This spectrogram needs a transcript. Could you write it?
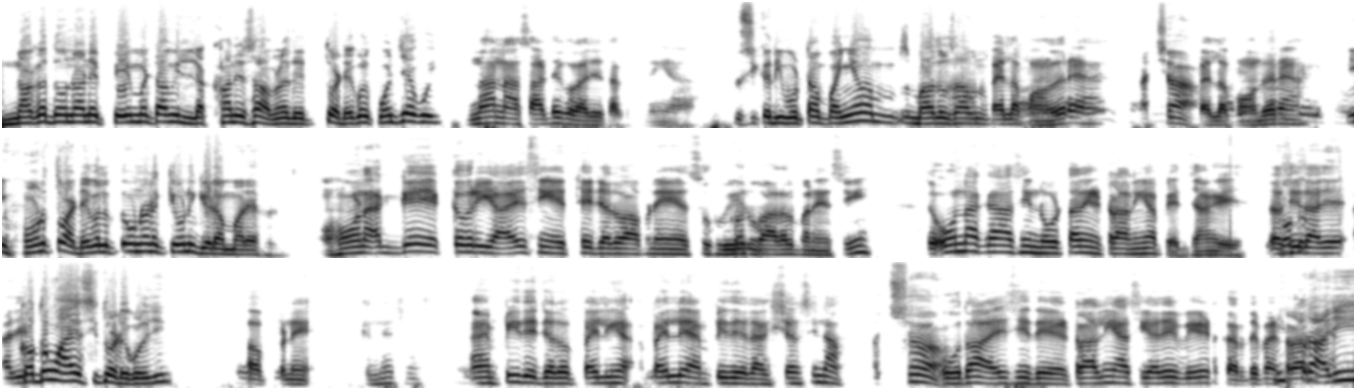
ਨਗਦ ਉਹਨਾਂ ਨੇ ਪੇਮੈਂਟਾਂ ਵੀ ਲੱਖਾਂ ਦੇ ਹਿਸਾਬ ਨਾਲ ਦੇ ਤੁਹਾਡੇ ਕੋਲ ਪਹੁੰਚਿਆ ਕੋਈ? ਨਾ ਨਾ ਸਾਡੇ ਕੋਲ ਅਜੇ ਤੱਕ ਨਹੀਂ ਆਇਆ। ਤੁਸੀਂ ਕਦੀ ਵੋਟਾਂ ਪਾਈਆਂ ਬਾਦਲ ਸਾਹਿਬ ਨੂੰ? ਪਹਿਲਾਂ ਪਾਉਂਦੇ ਰਹੇ। ਅੱਛਾ। ਪਹਿਲਾਂ ਪਾਉਂਦੇ ਰਹੇ। ਨਹੀਂ ਹੁਣ ਤੁਹਾਡੇ ਵੱਲ ਉਹਨਾਂ ਨੇ ਕਿਉਂ ਨਹੀਂ ਗੇੜਾ ਮਾਰਿਆ ਫਿਰ? ਹੁਣ ਅੱਗੇ ਇੱਕ ਵਾਰੀ ਆਏ ਸੀ ਇੱਥੇ ਜਦੋਂ ਆਪਣੇ ਸੁਖਵੀਰ? ਬਾਦਲ ਬਣੇ ਸੀ ਤੇ ਉਹਨਾਂ ਕਿਹਾ ਅਸੀਂ ਨੋਟਾਂ ਦੀਆਂ ਟਰਾਲੀਆਂ ਭੇਜਾਂਗੇ। ਅਸੀਂ ਤਾਂ ਅਜੇ ਕਦੋਂ ਆਏ ਸੀ ਤੁਹਾਡੇ ਕੋਲ ਜੀ? ਆਪਣੇ ਕਿੰਨੇ ਚ? ਐਮਪੀ ਦੇ ਜਦੋਂ ਪਹਿਲੀਆਂ ਪਹਿਲੇ ਐਮਪੀ ਦੇ ਇਲੈਕਸ਼ਨ ਸੀ ਨਾ ਅੱਛਾ। ਉਹਦਾ ਆਏ ਸੀ ਤੇ ਟਰਾਲੀਆਂ ਅਸੀਂ ਅਜੇ ਵੇਟ ਕਰਦੇ ਪਏ ਭਰਾ ਜੀ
